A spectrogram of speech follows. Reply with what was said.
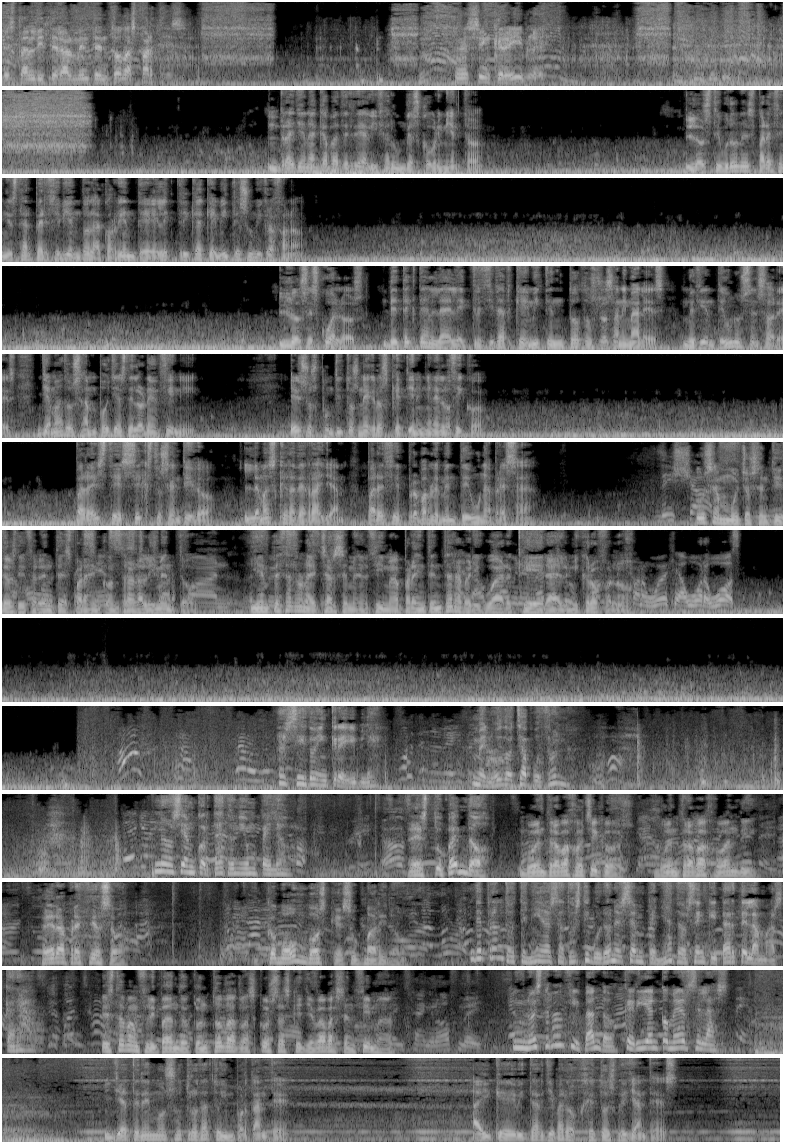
están literalmente en todas partes. Es increíble. Ryan acaba de realizar un descubrimiento. Los tiburones parecen estar percibiendo la corriente eléctrica que emite su micrófono. Los escualos detectan la electricidad que emiten todos los animales mediante unos sensores llamados ampollas de Lorenzini, esos puntitos negros que tienen en el hocico. Para este sexto sentido, la máscara de Ryan parece probablemente una presa. Usan muchos sentidos diferentes para encontrar alimento y empezaron a echárseme encima para intentar averiguar qué era el micrófono. Ha sido increíble. Menudo chapuzón. No se han cortado ni un pelo. ¡Estupendo! Buen trabajo, chicos. Buen trabajo, Andy. Era precioso. Como un bosque submarino. De pronto tenías a dos tiburones empeñados en quitarte la máscara. Estaban flipando con todas las cosas que llevabas encima. No estaban flipando, querían comérselas. Ya tenemos otro dato importante. Hay que evitar llevar objetos brillantes.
